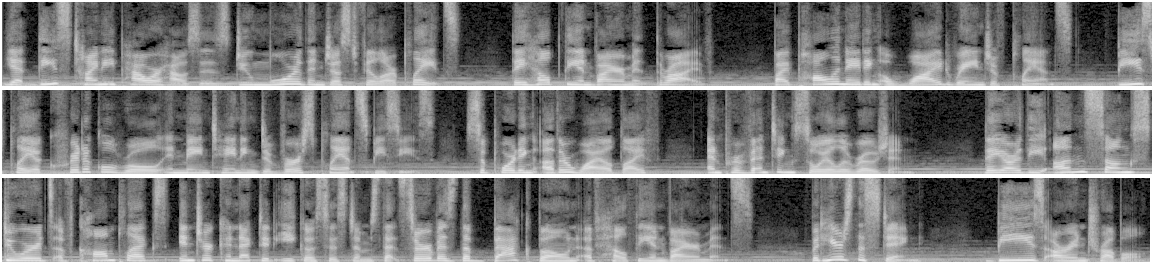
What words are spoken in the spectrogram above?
Yet these tiny powerhouses do more than just fill our plates. They help the environment thrive. By pollinating a wide range of plants, bees play a critical role in maintaining diverse plant species, supporting other wildlife, and preventing soil erosion. They are the unsung stewards of complex, interconnected ecosystems that serve as the backbone of healthy environments. But here's the sting. Bees are in trouble.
